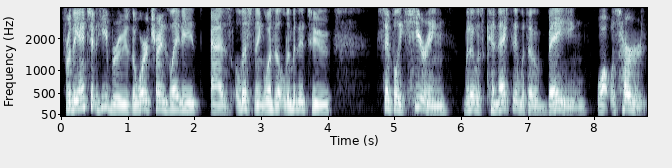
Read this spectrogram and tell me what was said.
For the ancient Hebrews, the word translated as listening wasn't limited to simply hearing, but it was connected with obeying what was heard.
